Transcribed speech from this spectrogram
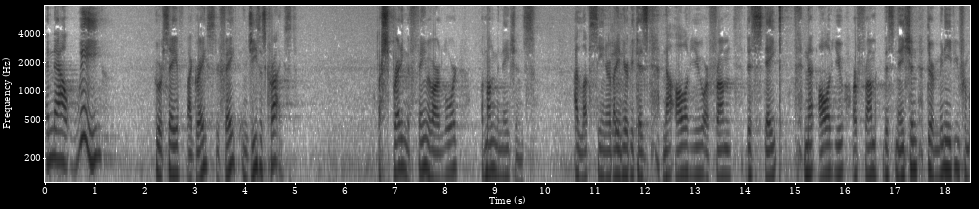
And now we, who are saved by grace through faith in Jesus Christ, are spreading the fame of our Lord among the nations. I love seeing everybody in here because not all of you are from this state. Not all of you are from this nation. There are many of you from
